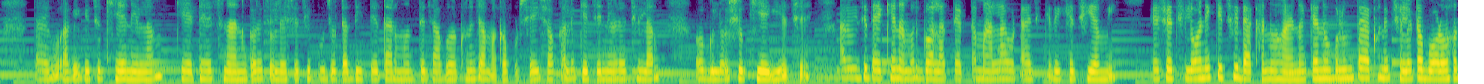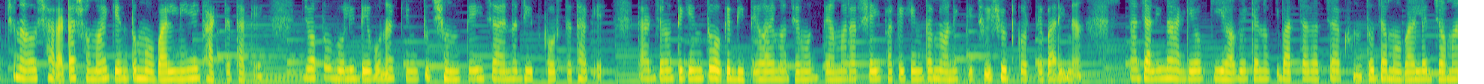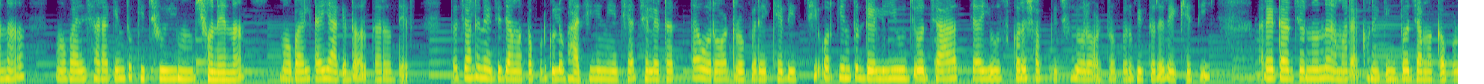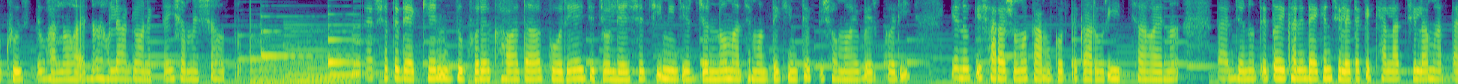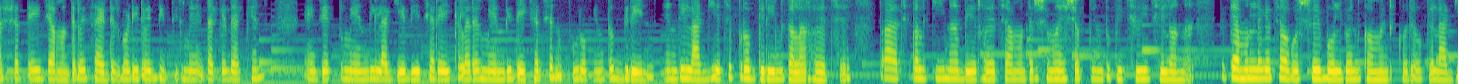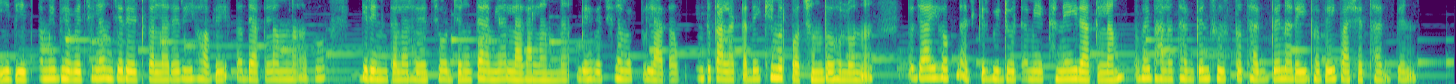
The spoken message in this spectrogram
তাই আগে কিছু খেয়ে নিলাম। খেয়ে টেয়ে স্নান করে চলে এসেছি। পুজোটা দিতে, তার মধ্যে যাব এখনও। জামা কাপড় সেই সকালে কেচে নেড়েছিলাম, ওগুলো শুকিয়ে গিয়েছে। আর ওই যে দেখেন আমার গলাতে একটা মালা, ওটা আজকে রেখেছি আমি। এসেছিল, অনেক কিছুই দেখানো হয় না। কেন বলুন তো, এখন ছেলেটা বড় হচ্ছে না, ও সারাটা সময় কিন্তু মোবাইল নিয়েই ঘাঁটতে থাকে। যত বলি দেব না কিন্তু শুনতেই চায় না, জিদ করতে থাকে। তার জন্য তো কিন্তু ওকে দিতে হয় মাঝে মধ্যে। আমার আর সেই ফাঁকে কিন্তু আমি অনেক কিছুই শ্যুট করতে পারি না। আর জানি না আগেও কি হবে, কেন কি বাচ্চা কাচ্চা এখন তো যা মোবাইলের জমানা, মোবাইল ছাড়া কিন্তু কিছুই শোনে না। মোবাইলটাই আগে দরকার ওদের। তো চলেন এই যে জামা কাপড়গুলো ভাজিয়ে নিয়েছি আর ছেলেটারটা ওর ওয়ার্ড্রোপে রেখে দিচ্ছি। ওর কিন্তু ডেলি ইউজ ও যা যা ইউজ করে সব কিছুই ওর ওয়ার্ড্রোপের ভিতরে রেখে দিই। আর এটার জন্য না আমার এখনই কিন্তু জামা কাপড় খুঁজতে ভালো হয়, না হলে আগে অনেকটাই সমস্যা হতো। তার সাথে দেখেন দুপুরের খাওয়া দাওয়া করে যে চলে এসেছি। নিজের জন্য মাঝে মধ্যে কিন্তু একটু সময় বের করি। কেন কি সারা সময় কাম করতে কারোরই ইচ্ছা হয় না। তার জন্য তে তো এখানে দেখেন ছেলেটাকে খেলাচ্ছিলাম আর তার সাথে এই যে আমাদের ওই সাইডের বাড়ির ওই দিদির মেয়েটাকে দেখেন, এই যে একটু মেহেন্দি লাগিয়ে দিয়েছে আর এই কালারের মেহেন্দি দেখেছেন? পুরো কিন্তু গ্রিন। মেহেন্দি লাগিয়েছে, পুরো গ্রিন কালার হয়েছে। তো আজকাল কি না বের হয়েছে আমাদের সময় এসব কিন্তু কিছুই ছিল না। তো কেমন লেগেছে অবশ্যই বলবেন কমেন্ট করে ওকে লাগিয়ে দিয়েছি। আমি ভেবেছিলাম যে রেড কালারেরই হবে, তো দেখলাম না গো গ্রিন কালার হয়েছে ওর জন্য তো আমি আর লাগালাম না। ভেবেছিলাম একটু লাগাবো, কিন্তু কালারটা দেখে আমার পছন্দ হলো না। তো যাই হোক, আজকের ভিডিওটা আমি এখানেই রাখলাম। সবাই ভালো থাকবেন, সুস্থ থাকবেন, আর এইভাবেই পাশে থাকবেন।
